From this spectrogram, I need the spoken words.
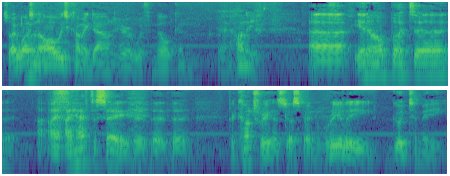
So I wasn't always coming down here with milk and, and honey, uh, you know. But uh, I, I have to say the, the the the country has just been really good to me,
